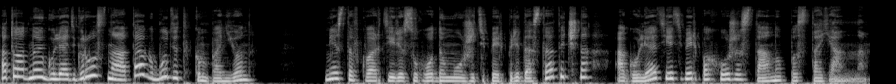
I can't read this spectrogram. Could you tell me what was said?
А то одной гулять грустно, а так будет компаньон. Места в квартире с уходом мужа теперь предостаточно, а гулять я теперь, похоже, стану постоянно.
